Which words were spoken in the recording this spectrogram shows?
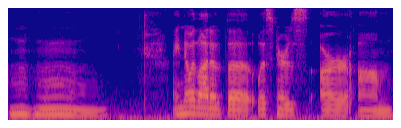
hmm I know a lot of the listeners are. Um,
